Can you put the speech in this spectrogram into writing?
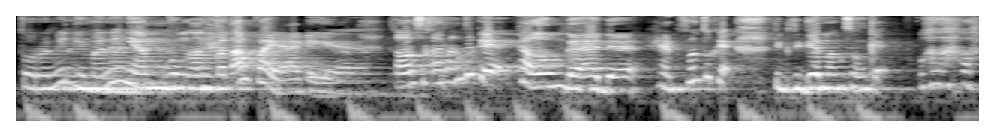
turunnya Nah, di mana nyambung angkot apa ya kayak Iya. gitu. kalau sekarang tuh kayak kalau nggak ada handphone tuh kayak deg-degan langsung kayak wah lah,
